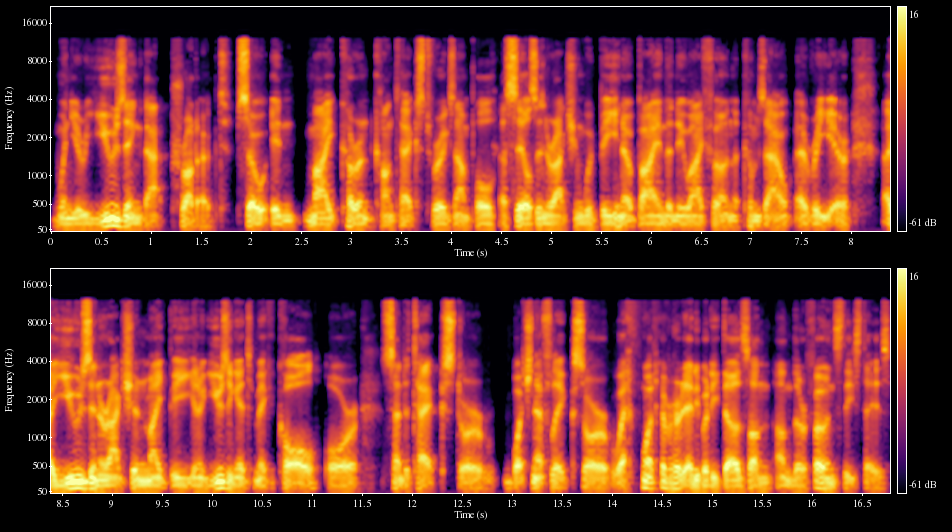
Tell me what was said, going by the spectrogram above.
when you're using that product. So in my current context, for example, a sales interaction would be, you know, buying the new iPhone that comes out every year. A use interaction might be, you know, using it to make a call or send a text or watch Netflix or whatever anybody does on on their phones these days.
